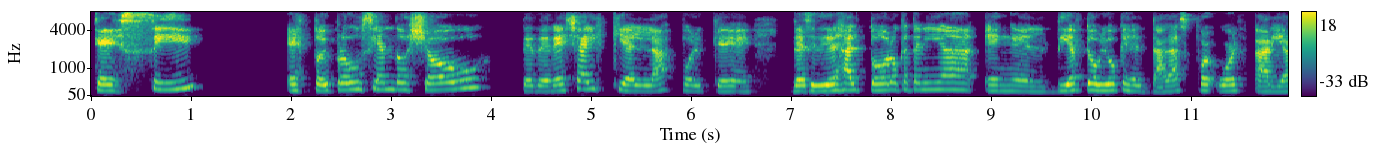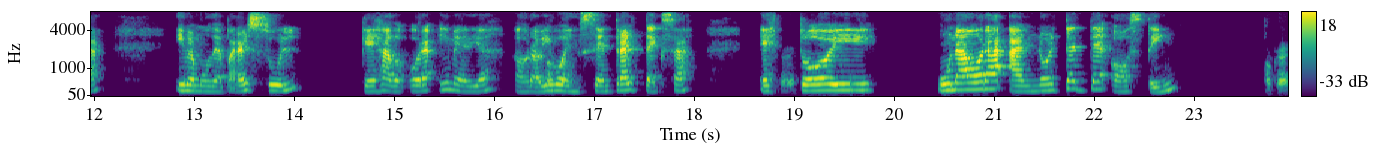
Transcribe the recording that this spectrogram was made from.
que sí estoy produciendo shows de derecha a izquierda porque decidí dejar todo lo que tenía en el DFW, que es el Dallas Fort Worth area, y me mudé para el sur, que es a dos horas y media. Ahora vivo en Central Texas. Estoy una hora al norte de Austin. Okay.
